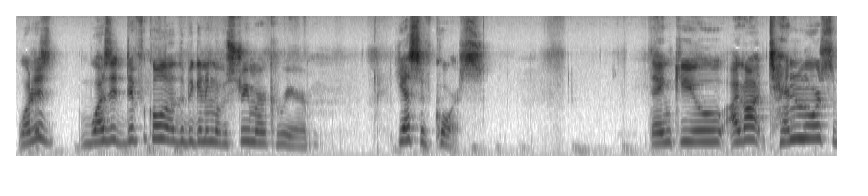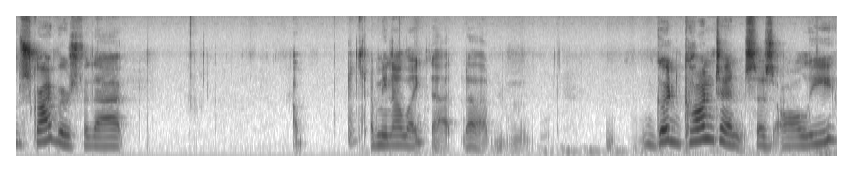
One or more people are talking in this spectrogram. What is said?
What is was it difficult at the beginning of a streamer career? Yes, of course. Thank you. I got 10 more subscribers for that. I mean, I like that. Uh, good content, says Ollie.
